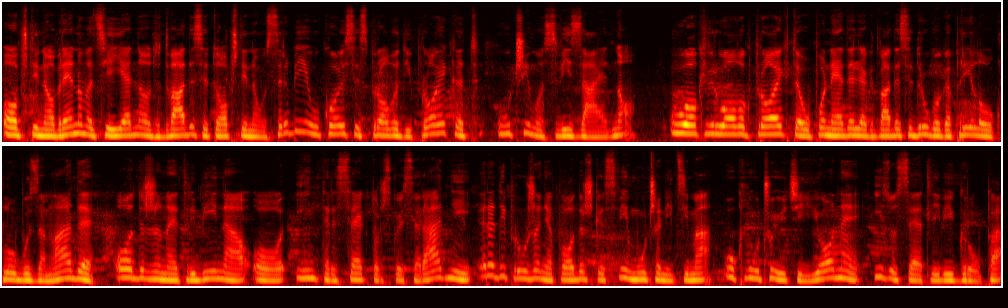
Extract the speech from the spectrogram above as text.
Opština Obrenovac je jedna od 20 opština u Srbiji u kojoj se sprovodi projekat Učimo svi zajedno. U okviru ovog projekta u ponedeljak 22. aprila u klubu za mlade održana je tribina o intersektorskoj saradnji radi pružanja podrške svim učenicima, uključujući i one iz osetljivih grupa.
